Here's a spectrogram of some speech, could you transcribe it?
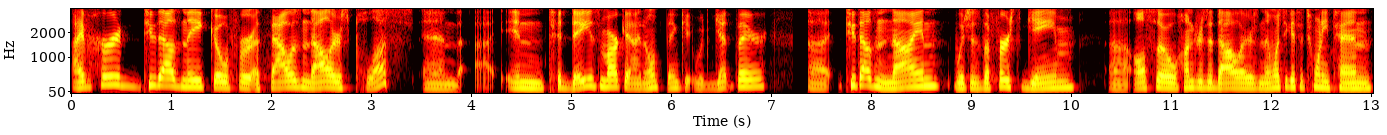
I've heard 2008 go for a thousand dollars plus, and uh, in today's market, I don't think it would get there. Uh, 2009, which is the first game, uh, also hundreds of dollars, and then once you get to 2010,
